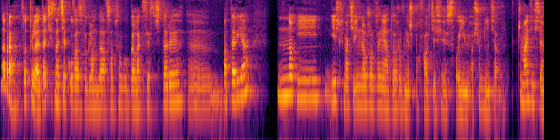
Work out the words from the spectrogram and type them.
Dobra, to tyle. Dajcie znać, jak u Was wygląda w Samsungu Galaxy S4 yy, bateria. No i jeśli macie inne urządzenia, to również pochwalcie się swoimi osiągnięciami. Trzymajcie się,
